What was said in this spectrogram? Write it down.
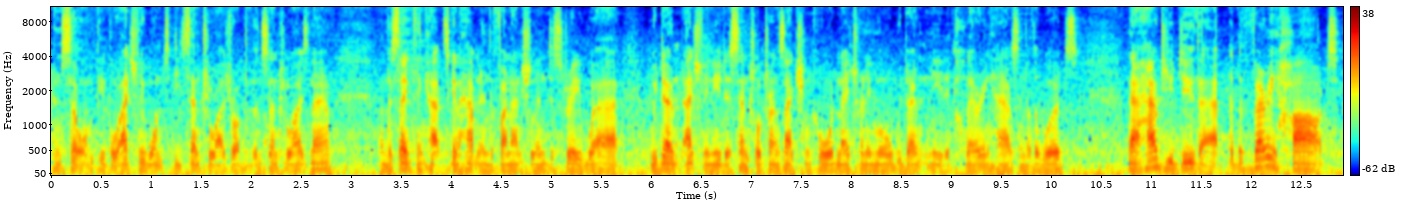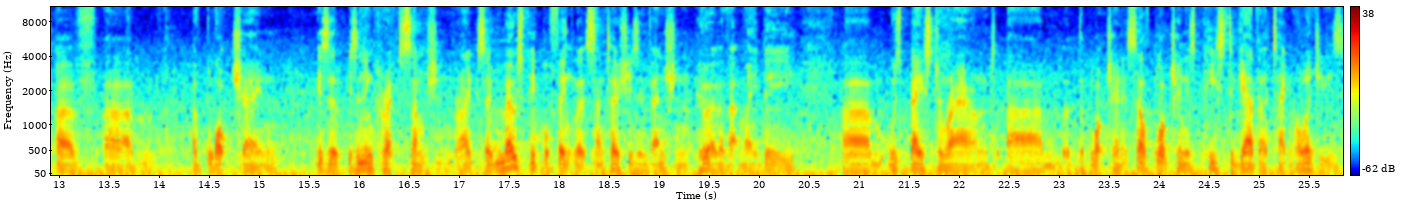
and so on. People actually want to decentralize rather than centralize now. And the same thing is going to happen in the financial industry where we don't actually need a central transaction coordinator anymore. We don't need a clearinghouse, in other words. Now, how do you do that? At the very heart of, um, of blockchain is, a, is an incorrect assumption, right? So most people think that Satoshi's invention, whoever that may be, um, was based around um, the blockchain itself. Blockchain is pieced together technologies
